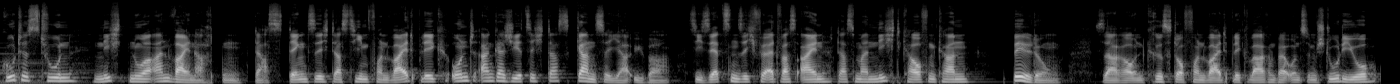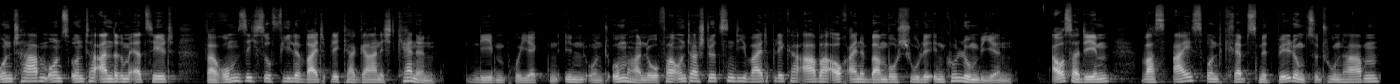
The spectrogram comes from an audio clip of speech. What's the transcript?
Gutes tun nicht nur an Weihnachten. Das denkt sich das Team von Weitblick und engagiert sich das ganze Jahr über. Sie setzen sich für etwas ein, das man nicht kaufen kann: Bildung. Sarah und Christoph von Weitblick waren bei uns im Studio und haben uns unter anderem erzählt, warum sich so viele Weitblicker gar nicht kennen. Neben Projekten in und um Hannover unterstützen die Weitblicker aber auch eine Bambusschule in Kolumbien. Außerdem, was Eis und Krebs mit Bildung zu tun haben,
